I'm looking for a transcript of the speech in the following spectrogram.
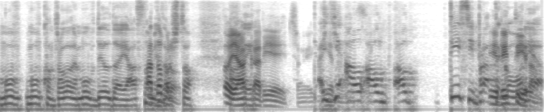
move, move controller, move dildo, jasno A mi je dobro, zašto. To je ali- jaka riječ. aj, A nije je, al, al, al, ti si, brate, govorio,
